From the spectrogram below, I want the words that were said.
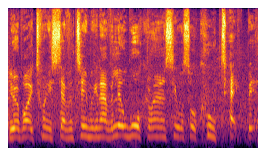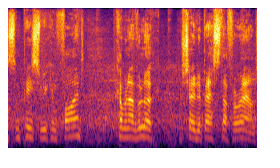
Eurobike 2017, we're going to have a little walk around and see what sort of cool tech bits and pieces we can find. Come and have a look. I'll show you the best stuff around.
